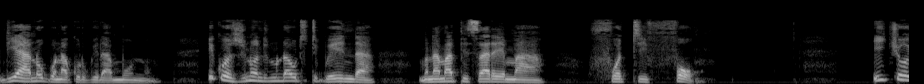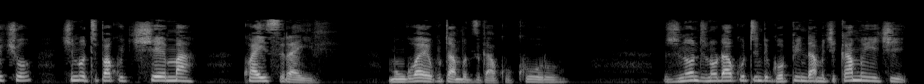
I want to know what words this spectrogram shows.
ndiye anogona kurwira munhu. Iko zvino ndinoda kuti tigoenda muna mapisarema 44 ichocho chinotipa kuchema kwaisraeri munguva yokutambudzika kukuru. Zvino ndinoda kuti ndigopinda muchikamu ichi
